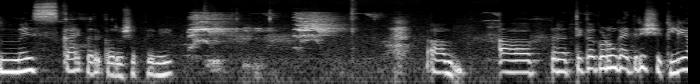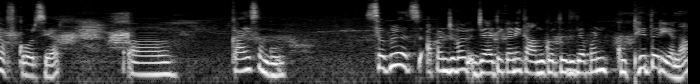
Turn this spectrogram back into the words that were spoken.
मिस काय कर करू शकते मी? प्रत्येकाकडून काहीतरी शिकली ऑफकोर्स यार. काय सांगू? सगळंच. आपण जेव्हा ज्या ठिकाणी काम करतो तिथे आपण कुठेतरी आहे ना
